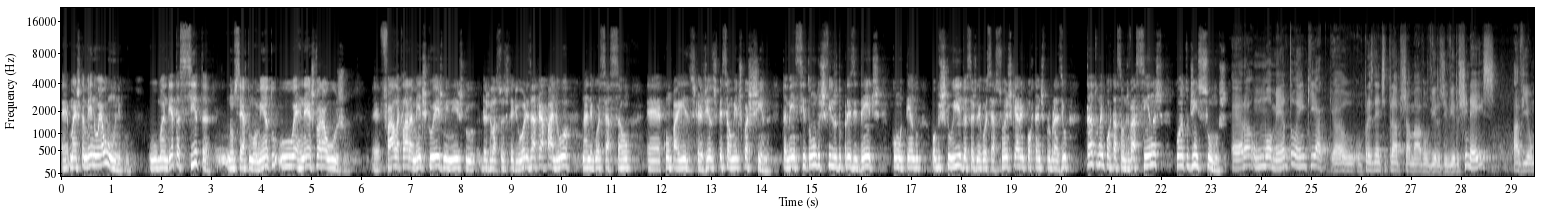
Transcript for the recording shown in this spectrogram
é, mas também não é o único. O Mandetta cita, num certo momento, o Ernesto Araújo. É, fala claramente que o ex-ministro das Relações Exteriores atrapalhou na negociação é, com países estrangeiros, especialmente com a China. Também cita um dos filhos do presidente como tendo obstruído essas negociações que eram importantes para o Brasil, tanto na importação de vacinas quanto de insumos. Era um momento em que a, a, o, presidente Trump chamava o vírus de vírus chinês, havia um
